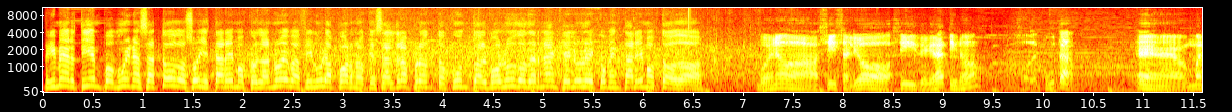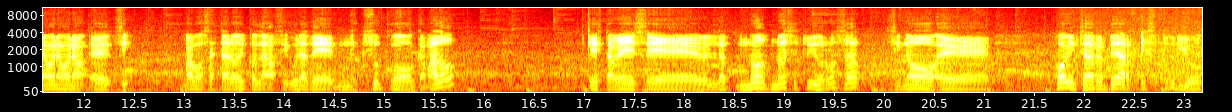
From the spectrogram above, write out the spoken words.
Primer tiempo, buenas a todos. Hoy estaremos con la nueva figura porno que saldrá pronto junto al boludo de Hernán que lunes comentaremos todo. Bueno, así salió así de gratis, ¿no? Hijo de puta. Eh, bueno, bueno, bueno, eh, sí. Vamos a estar hoy con la figura de Nexuko Kamado. Que esta vez eh, no, no es Estudio Rosa, sino eh, Pointer Bear Studio.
